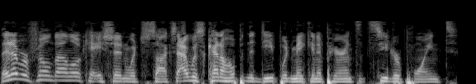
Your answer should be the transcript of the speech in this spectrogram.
They never filmed on location, which sucks. I was kind of hoping the Deep would make an appearance at Cedar Point,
